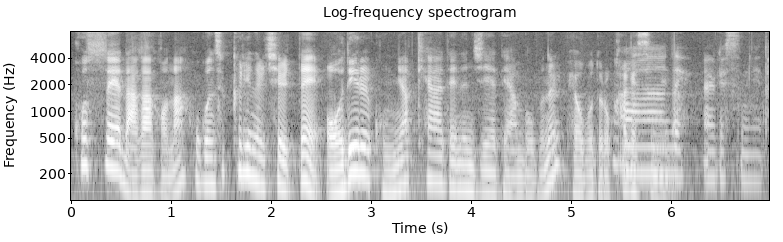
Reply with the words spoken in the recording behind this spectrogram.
코스에 나가거나 혹은 스크린을 칠 때 어디를 공략해야 되는지에 대한 부분을 배워보도록 하겠습니다. 아, 네, 알겠습니다.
